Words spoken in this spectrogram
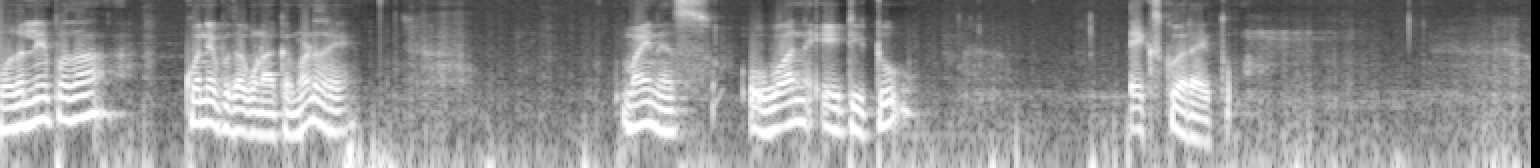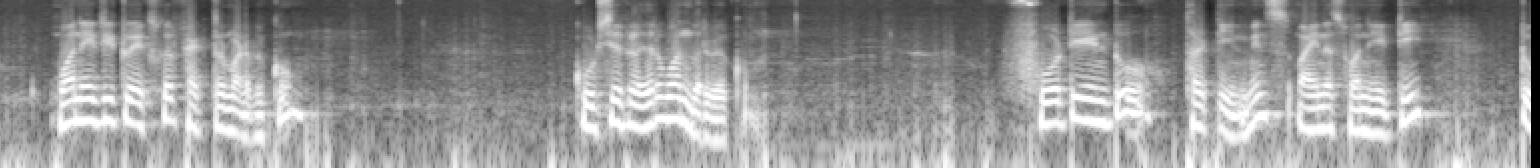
ಮೊದಲನೇ ಪದ, ಕೊನೆ ಪದ ಗುಣಾಕಾರ ಮಾಡಿದ್ರೆ minus one eighty two ಎಕ್ಸ್ ಸ್ಕ್ವೇರ್ ಆಯಿತು one eighty two X square factor ಮಾಡಬೇಕು ಕೂಡಿಸಿ ಕಳೆದರೆ ಒನ್ ಬರಬೇಕು forty into thirteen means minus one eighty two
